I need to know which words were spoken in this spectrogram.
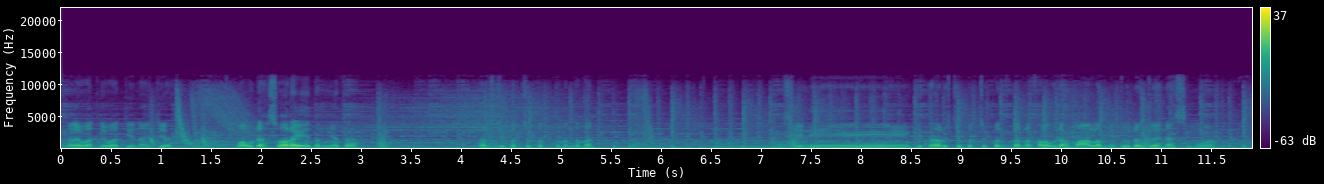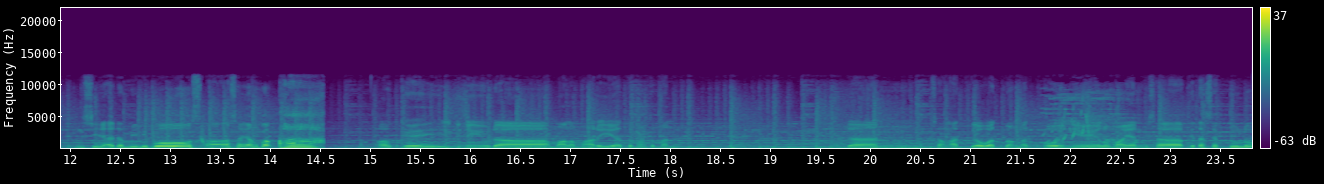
Kita lewat-lewatin aja. Wah udah sore ternyata. Kita harus cepet-cepet teman-teman. Di sini kita harus cepet-cepet karena kalau udah malam itu udah ganas semua. Di sini ada mini boss ah sayang bang. Ah oke gini udah malam hari ya teman-teman. Dan sangat gawat banget. Oh ini lumayan bisa kita save dulu.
